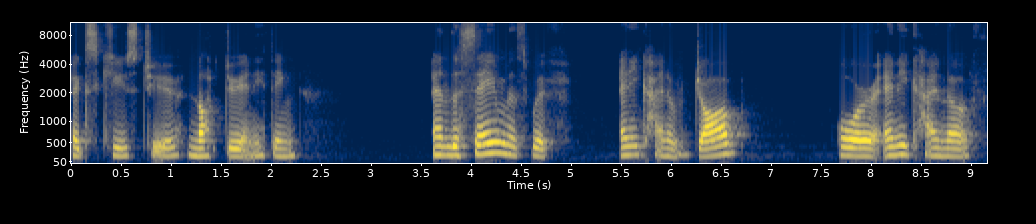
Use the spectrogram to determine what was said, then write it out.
excuse to not do anything. And the same is with any kind of job or any kind of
